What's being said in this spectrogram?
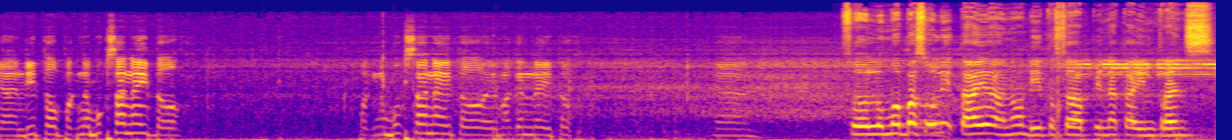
yan dito pag nabuksan na ito pag nabuksan na ito eh maganda ito. Yan. So lumabas ulit tayo ano dito sa pinaka entrance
